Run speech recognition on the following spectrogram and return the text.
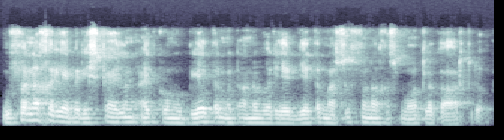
hoe vinniger jy by die skuilings uitkom, hoe beter met ander woorde jy beter maar so vinnig as moontlik hardloop.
